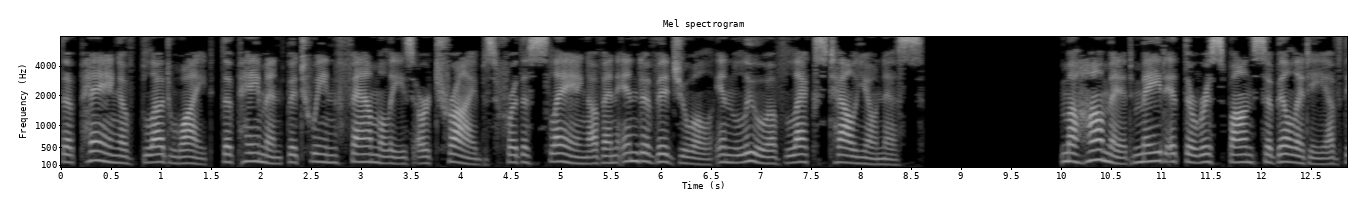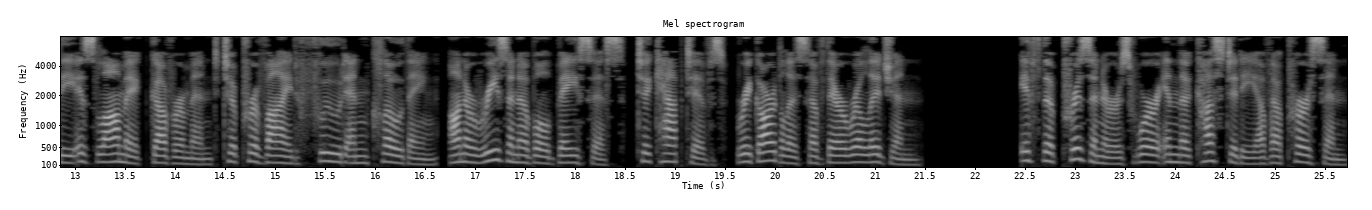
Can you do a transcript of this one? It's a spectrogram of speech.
the paying of blood wite the payment between families or tribes for the slaying of an individual in lieu of lex talionis. Muhammad made it the responsibility of the Islamic government to provide food and clothing, on a reasonable basis, to captives, regardless of their religion. If the prisoners were in the custody of a person,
